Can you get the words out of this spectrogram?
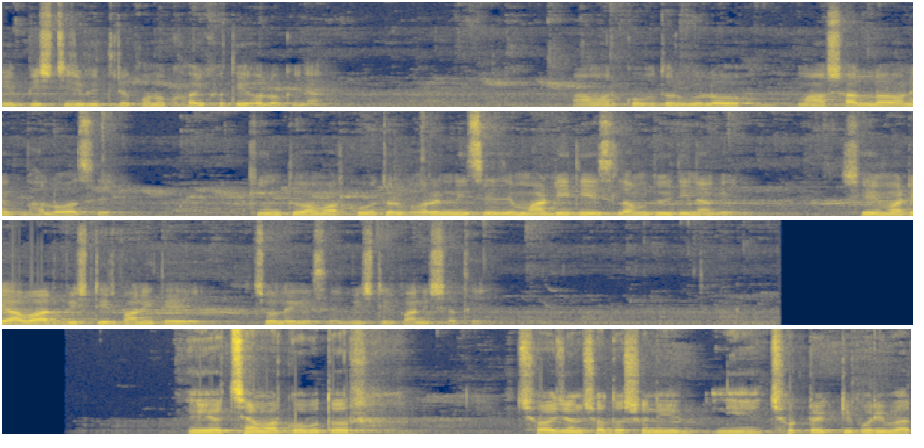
এই বৃষ্টির ভিতরে কোনো ক্ষয়ক্ষতি হলো কি না? আমার কবুতরগুলো মাশাল্লাহ অনেক ভালো আছে। কিন্তু আমার কবুতর ঘরের নিচে যে মাটি দিয়েছিলাম দুই দিন আগে, সেই মাটি আবার বৃষ্টির পানিতে চলে গেছে, বৃষ্টির পানির সাথে। এই হচ্ছে আমার কবুতর। ছয়জন সদস্য নিয়ে নিয়ে ছোট্ট একটি পরিবার।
